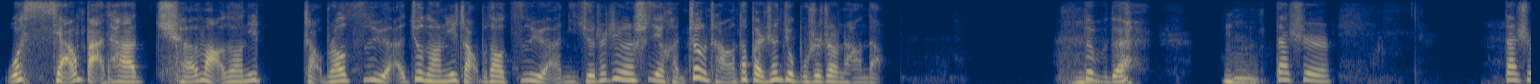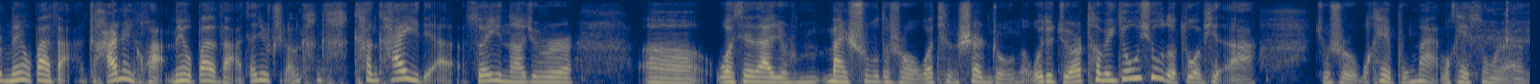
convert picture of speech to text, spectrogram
我想把它全网都让你找不着资源，就能让你找不到资源。你觉得这个事情很正常，它本身就不是正常的，对不对？嗯，但是但是没有办法，还是那个话，没有办法，咱就只能看看开一点。所以呢，就是呃，我现在就是卖书的时候，我挺慎重的，我就觉得特别优秀的作品啊，就是我可以不卖，我可以送人，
